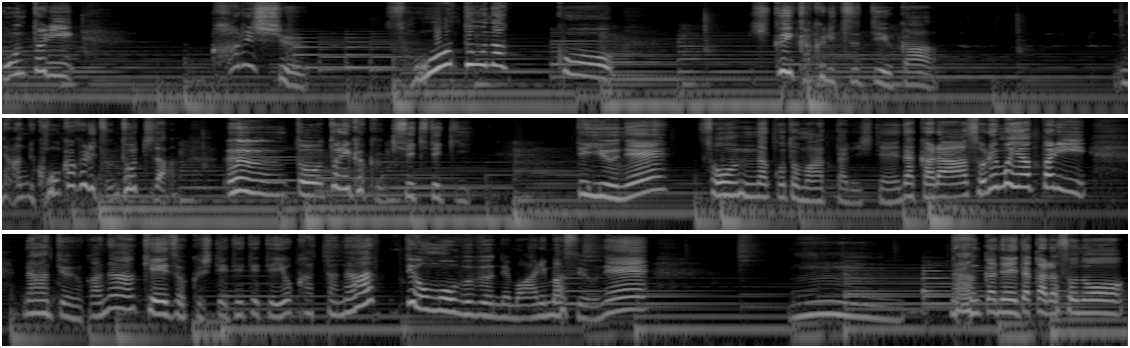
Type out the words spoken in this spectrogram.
本当にある種相当なこう低い確率っていうかなんで高確率？どっちだ？うんととにかく奇跡的っていうねそんなこともあったりしてだからそれもやっぱり何て言うのかな継続して出ててよかったなって思う部分でもありますよね。うんなんかねだからその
